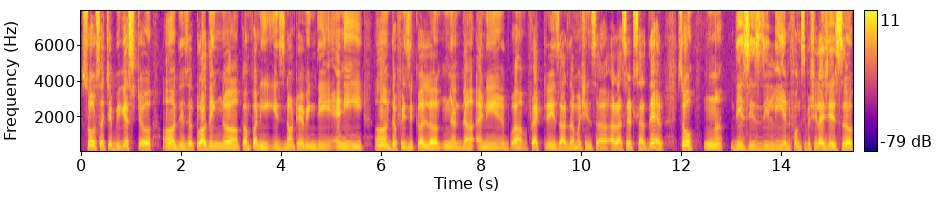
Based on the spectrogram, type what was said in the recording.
so such a biggest this clothing company is not having the any the physical uh, any uh, factories or the machines uh, or assets are there. So, um, this is the Lee and Fung specializes uh,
